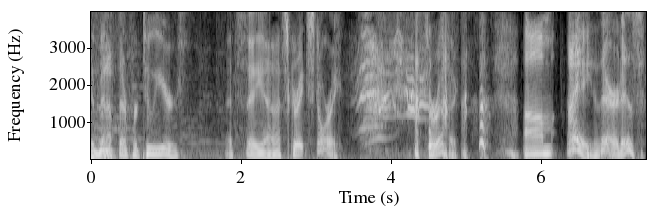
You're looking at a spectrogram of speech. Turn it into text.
It's been up there for two years. That's a uh, that's a great story. Terrific. Um, Hey, there it is.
